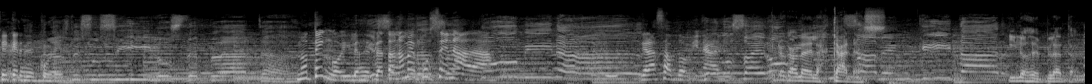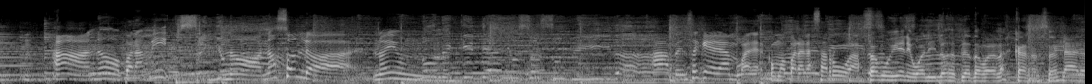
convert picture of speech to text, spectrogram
¿Qué querés descubrir? De sus hilos de plata. No tengo hilos de plata, no me puse nada. abdominal Grasa abdominal. Creo que habla de las canas. Hilos de plata. Ah, no, para mí. No, no son los. No hay un. No le quite años a su vida. Ah, pensé que eran para- como para las arrugas. Está muy bien igual hilos de plata para las canas, ¿eh? Claro.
